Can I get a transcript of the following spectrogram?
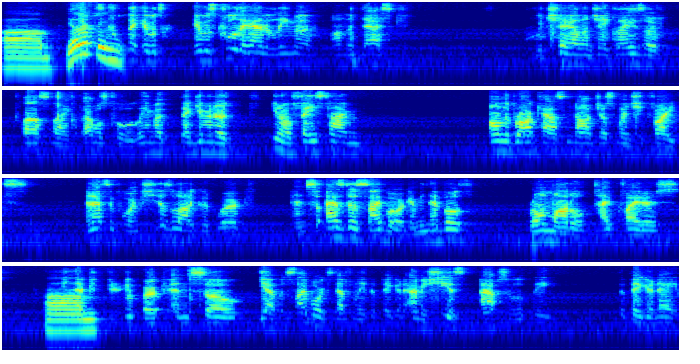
Um, the other thing, It was it was cool. They had Lima on the desk with Chael and Jake Laser last night. That was cool. Lima, they're giving her, you know, FaceTime on the broadcast, not just when she fights, and that's important. 'cause she does a lot of good work, and so as does Cyborg. I mean, they're both role model type fighters in their um, community work, and so yeah. But Cyborg's definitely the bigger. I mean, she is absolutely the bigger name.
